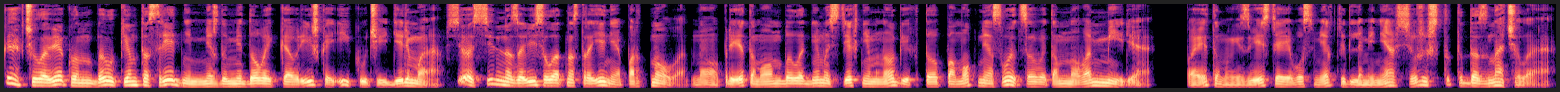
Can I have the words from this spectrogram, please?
Как человек он был кем-то средним между медовой ковришкой и кучей дерьма. Все сильно зависело от настроения портного, но при этом он был одним из тех немногих, кто помог мне освоиться в этом новом мире. Поэтому известие о его смерти для меня все же что-то дозначило.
